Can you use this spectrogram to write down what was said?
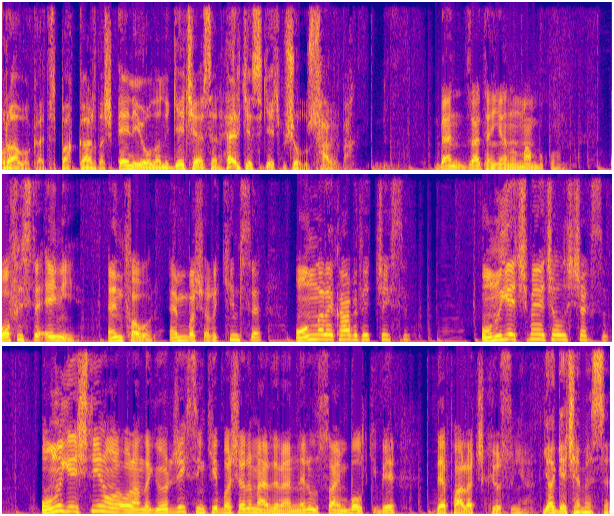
Bravo Kadir. Bak kardeş en iyi olanı geçersen herkesi geçmiş olursun. Tabii bak ben zaten yanılmam bu konuda. Ofiste en iyi, en favori, en başarılı kimse onunla rekabet edeceksin. Onu geçmeye çalışacaksın. Onu geçtiğin oranda göreceksin ki başarı merdivenleri Usain Bolt gibi deparla çıkıyorsun yani. Ya geçemezsen?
